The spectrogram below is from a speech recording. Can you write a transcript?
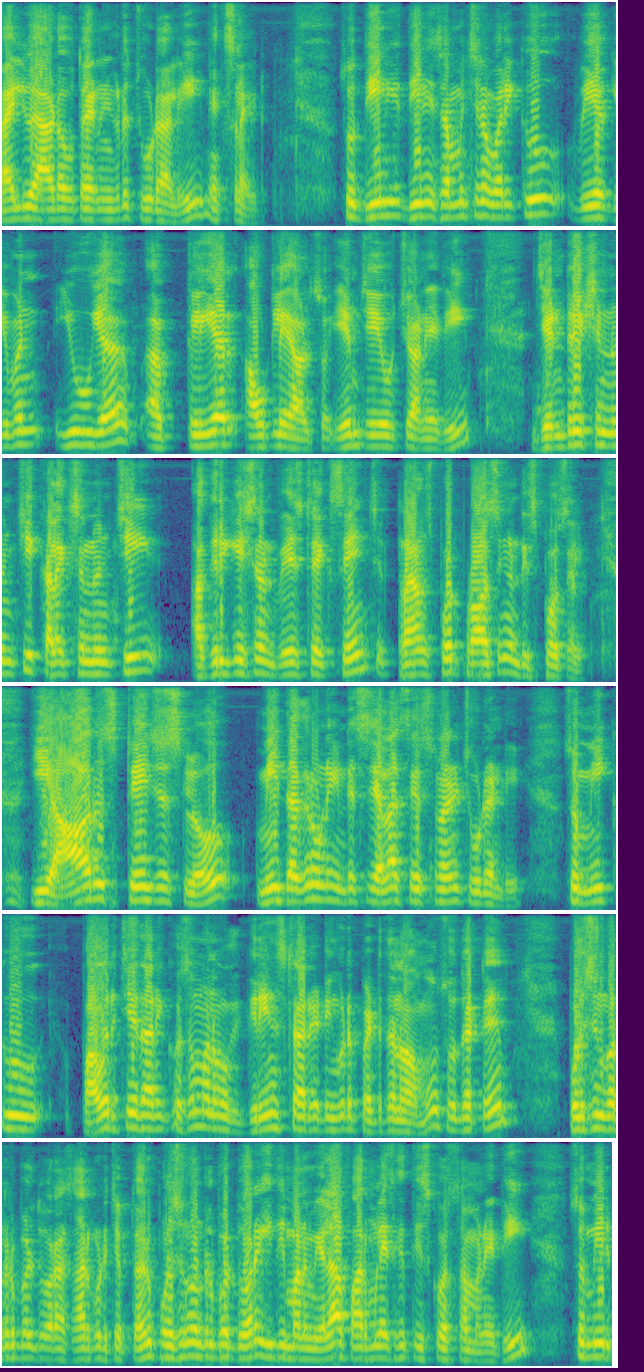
వాల్యూ యాడ్ అవుతాయని కూడా చూడాలి. నెక్స్ట్ స్లైడ్ సో దీని దీనికి సంబంధించిన వరకు we are given you clear outlay also ఏం చేయవచ్చు అనేది? జనరేషన్ నుంచి కలెక్షన్ నుంచి aggregation and waste exchange transport processing and disposal ఈ ఆరు స్టేజెస్లో మీ దగ్గర ఉన్న ఇండస్ట్రీస్ ఎలా చేస్తున్నారని చూడండి. సో మీకు పవర్ ఇచ్చేదాని కోసం మనం ఒక గ్రీన్ స్టార్ రేటింగ్ కూడా పెడుతున్నాము. So that pollution control board ద్వారా సార్ కూడా చెప్తారు. పొల్యూషన్ కంట్రోల్ బోర్డ్ ద్వారా ఇది మనం ఎలా ఫార్ములైజ్గా తీసుకొస్తాం అనేది. సో మీరు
